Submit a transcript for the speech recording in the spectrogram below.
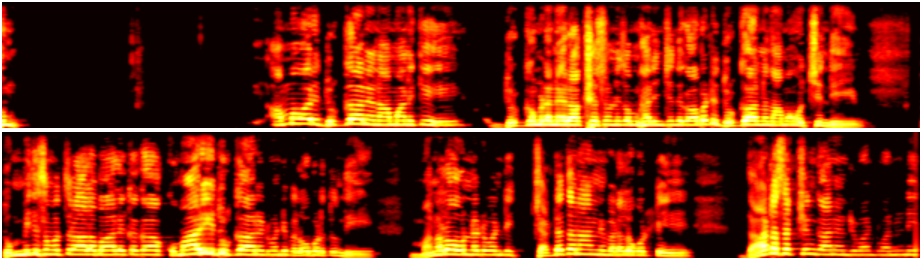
దుమ్. అమ్మవారి దుర్గా అనే నామానికి దుర్గముడనే రాక్షసుని సంహరించింది కాబట్టి దుర్గా అన్న నామం వచ్చింది. తొమ్మిది సంవత్సరాల బాలికగా కుమారి దుర్గా అనేటువంటి పిలువబడుతుంది. మనలో ఉన్నటువంటి చెడ్డతనాన్ని వెడలగొట్టి దాటసఖ్యం కానిటువంటివన్నీ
